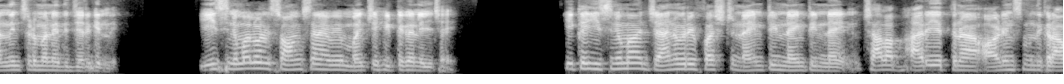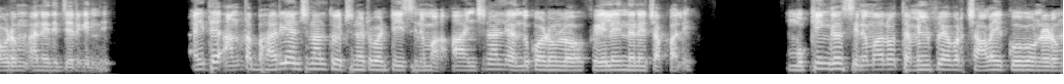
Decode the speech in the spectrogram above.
అందించడం అనేది జరిగింది. ఈ సినిమాలోని సాంగ్స్ అనేవి మంచి హిట్గా నిలిచాయి. ఇక ఈ సినిమా జనవరి ఫస్ట్ నైన్టీన్ నైన్టీ నైన్ చాలా భారీ ఎత్తున ఆడియన్స్ ముందుకు రావడం అనేది జరిగింది. అయితే అంత భారీ అంచనాలతో వచ్చినటువంటి ఈ సినిమా ఆ అంచనాల్ని అందుకోవడంలో ఫెయిల్ అయిందనే చెప్పాలి. ముఖ్యంగా సినిమాలో తమిళ్ ఫ్లేవర్ చాలా ఎక్కువగా ఉండడం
